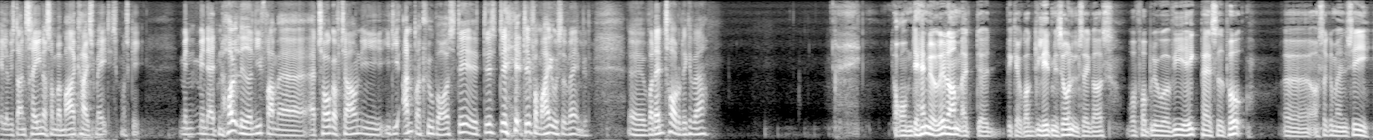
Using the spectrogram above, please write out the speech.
eller hvis der er en træner, som er meget karismatisk måske. Men, men at en holdleder ligefrem er, er talk of town i, i de andre klubber også, det, det, det, det er for mig usædvanligt. Øh, hvordan tror du, det kan være? Jo, men det handler jo lidt om, at øh, vi kan jo godt give lidt misundelse, ikke også? Hvorfor bliver vi ikke passet på? Øh, og så kan man sige,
